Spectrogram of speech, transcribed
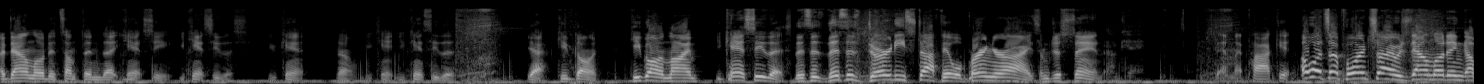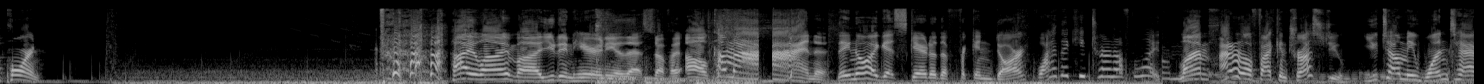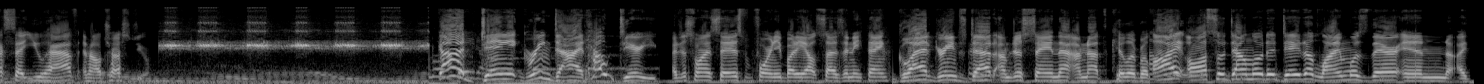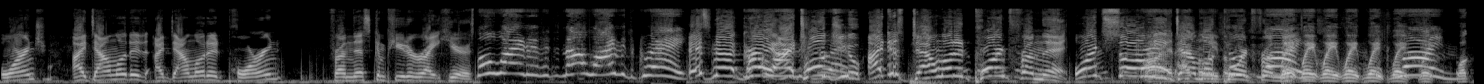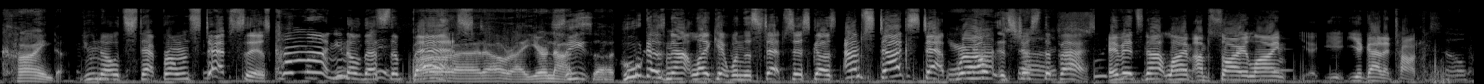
I downloaded something that you can't see. You can't see this. You can't. No, you can't. You can't see this. Yeah, keep going. Keep going, Lime. You can't see this. This is this is dirty stuff. It will burn your eyes. I'm just saying. Okay. That in my pocket. Oh, what's up, porn? Sorry, I was downloading a porn. Hi, Lime. Uh, you didn't hear any of that stuff. I, oh, come on! They know I get scared of the freaking dark. Why do they keep turning off the lights? Lime, I don't know if I can trust you. You tell me one task that you have, and I'll trust you. God dang it, Green died. How dare you? I just want to say this before anybody else says anything. Glad Green's dead. I'm just saying that. I'm not the killer, but I also downloaded data. Lime was there in uh, orange. I downloaded I downloaded porn from this computer right here. It's not lime, it's gray. It's not great. lime, I told gray. you. I just downloaded porn from this. Orange saw me Right, download porn from lime. it. Wait, wait, wait, wait, It's wait, wait. lime. What kind? You know it's step bro and step sis. Come on, you know that's the best. right, all right. You're not See, sus. who does not like it when the step sis goes, I'm stuck, step You're bro? It's just the best. If it's not lime, I'm sorry, lime. Y- y- you gotta talk. So,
